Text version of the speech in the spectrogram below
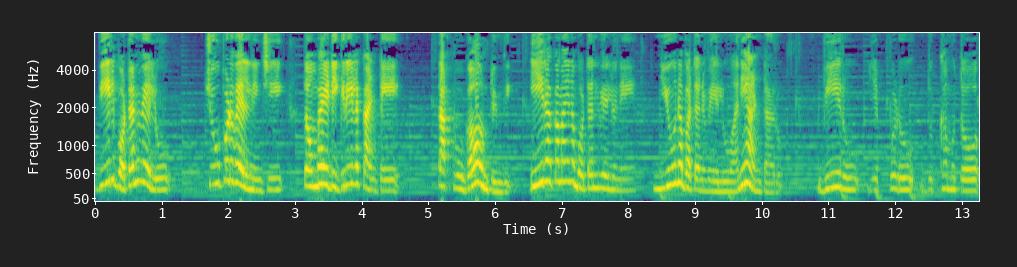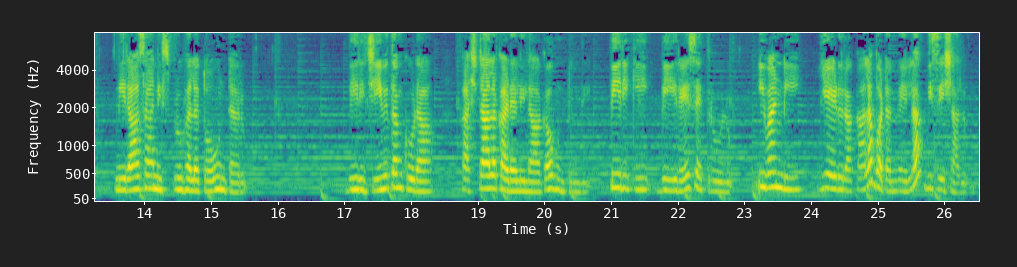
వీరి బొటన్వేలు చూపుడు వేలు నుంచి తొంభై డిగ్రీల కంటే తక్కువగా ఉంటుంది. ఈ రకమైన బొటన్ వేలునే న్యూన బటన్ వేలు అని అంటారు. వీరు ఎప్పుడు దుఃఖముతో నిరాశ నిస్పృహలతో ఉంటారు. వీరి జీవితం కూడా కష్టాల కడలిలాగా ఉంటుంది. వీరికి వీరే శత్రువులు. ఇవండి ఏడు రకాల బటన్ వేల విశేషాలు.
